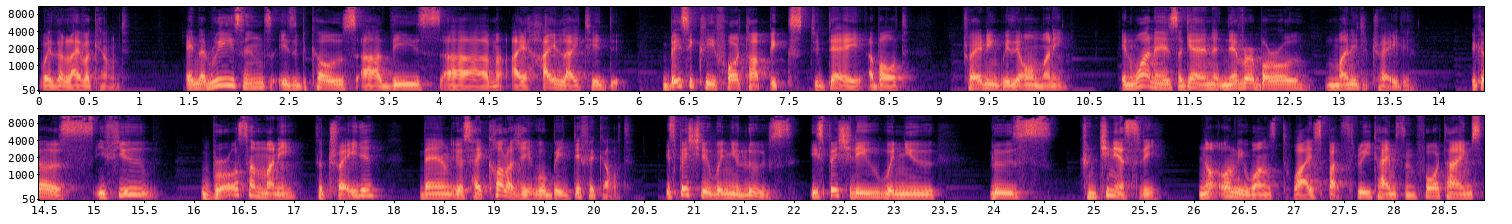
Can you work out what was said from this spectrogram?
with a live account. And the reasons is because uh, these um, I highlighted basically four topics today about trading with your own money. And one is, again, never borrow money to trade. Because if you borrow some money to trade, then your psychology will be difficult, especially when you lose, especially when you lose continuously, not only once, twice, but three times and four times,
